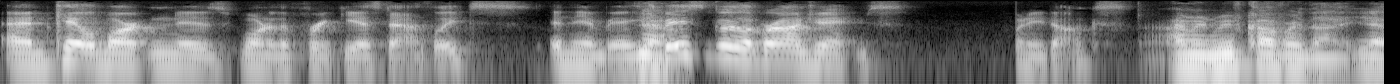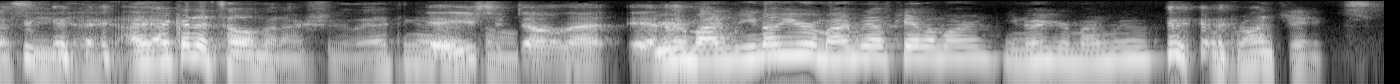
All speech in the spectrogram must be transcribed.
And Caleb Martin is one of the freakiest athletes in the NBA. He's Yeah. basically LeBron James when he dunks. I mean, we've covered that. Yeah, see, I, I gotta tell him that actually. I think I Yeah, you tell should him tell that. Yeah. You remind me. You know, you remind me of Caleb Martin. You know, who you remind me of LeBron James.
